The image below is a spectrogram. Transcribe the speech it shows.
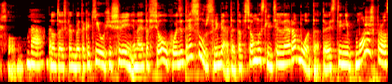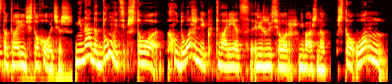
условно. Да, да. Ну, то есть, как бы это какие ухищрения? На это все уходит ресурс, ребята. Это все мыслительная работа. То есть, ты не можешь просто творить, что хочешь. Не надо думать, что художник, творец, режиссер неважно, что он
